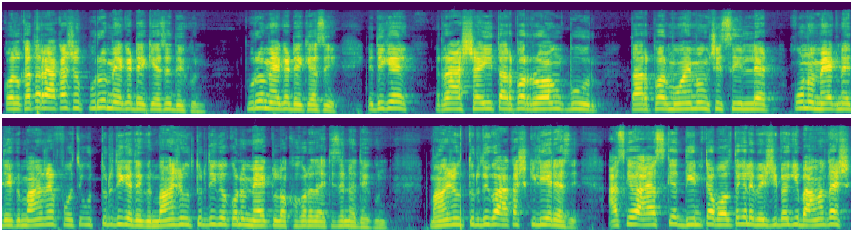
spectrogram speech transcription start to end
কলকাতার আকাশও পুরো মেঘে ডেকে আছে, দেখুন। পুরো মেঘে ডেকে আছে। এদিকে রাজশাহী, তারপর রংপুর তারপর ময়মংসী সিলেট, কোনো ম্যাগ নাই দেখুন। বাংলাদেশের উত্তর দিকে দেখুন। বাংলাদেশের উত্তর দিকে কোনো ম্যাগ লক্ষ্য করা যাইতেছে না দেখুন। বাংলাদেশের উত্তর দিকে আকাশ ক্লিয়ার আছে। আজকে আজকে দিনটা বলতে গেলে বেশিরভাগই বাংলাদেশ,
